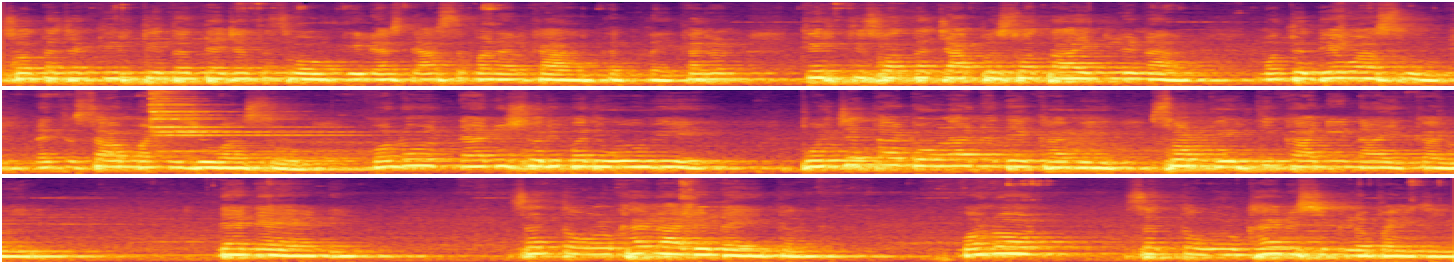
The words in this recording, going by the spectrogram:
स्वतःच्या कीर्ती तर त्याच्यातच वाहून गेली असते असं म्हणायला काय हरकत नाही. कारण कीर्ती स्वतःची आपण स्वतः ऐकले ना मग ते देव असो नाही तर सामान्य जीव असो. म्हणून ज्ञानेश्वरीमध्ये ओवी आहे. डोळा डोळानं देखावी सौ कीर्ती कानी ना ऐकावी. त्या न्यायाने संत ओळखायला आले नाही तर म्हणून संत ओळखायला शिकलं पाहिजे.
